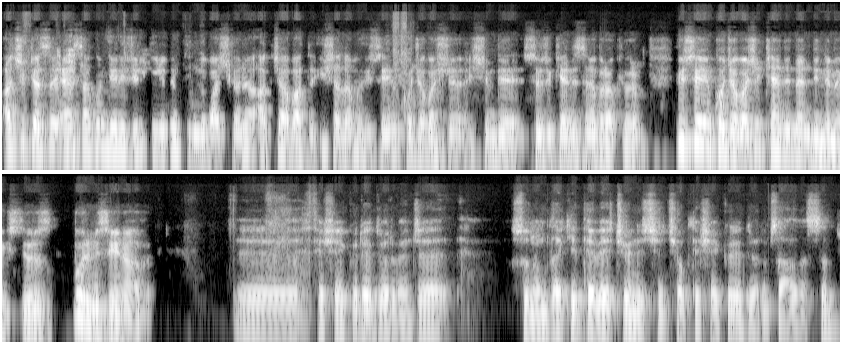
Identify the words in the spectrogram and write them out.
açıkçası Ersagun Denizcilik Yönetim Kurulu Başkanı Akçabatlı iş adamı Hüseyin Kocabaş'ı şimdi sözü kendisine bırakıyorum. Hüseyin Kocabaş'ı kendinden dinlemek istiyoruz. Buyurun Hüseyin abi. Ee, teşekkür ediyorum. Önce sunumdaki teveccühün için çok teşekkür ediyorum. Sağ olasın.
